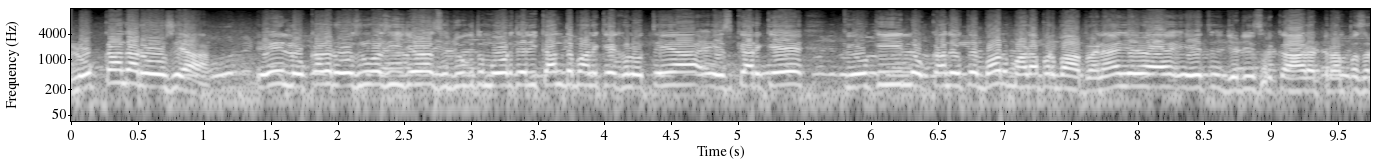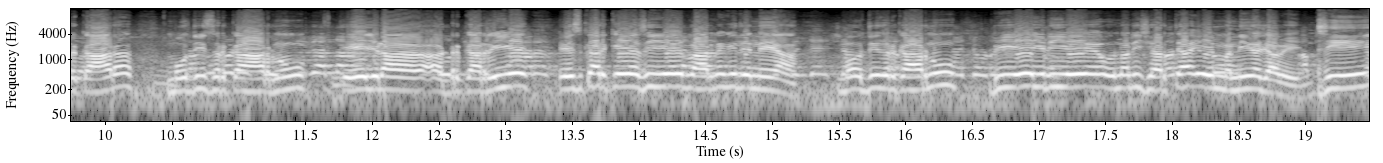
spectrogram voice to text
ਲੋਕਾਂ ਦਾ ਰੋਸ ਆ, ਇਹ ਲੋਕਾਂ ਦੇ ਰੋਸ ਨੂੰ ਅਸੀਂ ਜਿਹੜਾ ਸੰਯੁਕਤ ਮੋਰਚੇ ਦੀ ਕੰਧ ਬਣ ਕੇ ਖਲੋਤੇ ਆ, ਇਸ ਕਰਕੇ ਕਿਉਂਕਿ ਲੋਕਾਂ ਦੇ ਉੱਤੇ ਬਹੁਤ ਮਾੜਾ ਪ੍ਰਭਾਵ ਪੈਣਾ ਹੈ। ਜਿਹੜਾ ਇਹ ਜਿਹੜੀ ਸਰਕਾਰ ਟਰੰਪ ਸਰਕਾਰ, ਮੋਦੀ ਸਰਕਾਰ ਨੂੰ ਇਹ ਜਿਹੜਾ ਆਰਡਰ ਕਰ ਰਹੀ ਹੈ ਇਸ ਕਰਕੇ ਅਸੀਂ ਇਹ ਵਾਰਨਿੰਗ ਦਿੰਨੇ ਆ ਮੋਦੀ ਸਰਕਾਰ ਨੂੰ ਵੀ ਇਹ ਜਿਹੜੀ ਇਹ ਉਹਨਾਂ ਦੀ ਸ਼ਰਤ ਆ, ਇਹ ਮੰਨੀ ਨਾ ਜਾਵੇ। ਅਸੀਂ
